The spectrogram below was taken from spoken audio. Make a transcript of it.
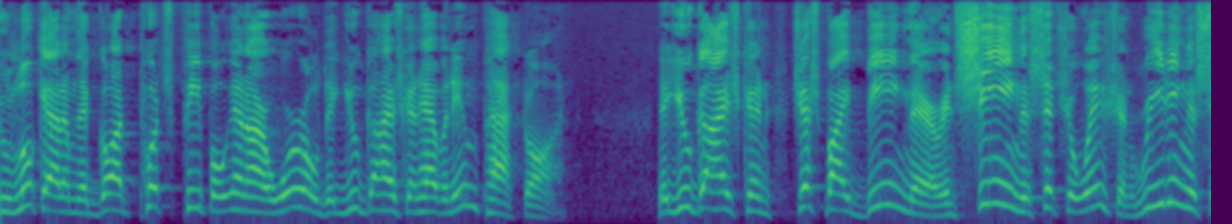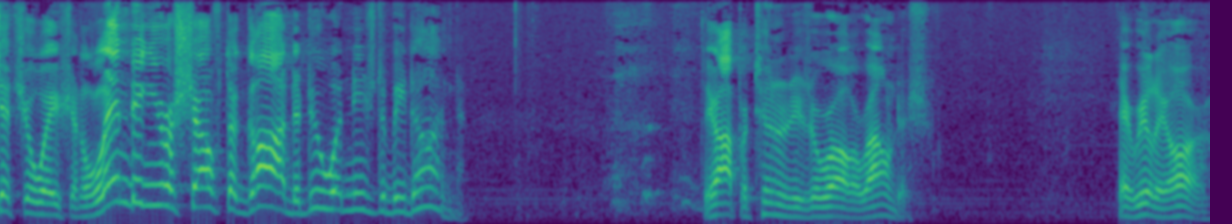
You look at them that God puts people in our world that you guys can have an impact on. That you guys can, just by being there and seeing the situation, reading the situation, lending yourself to God to do what needs to be done. The opportunities are all around us. They really are.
